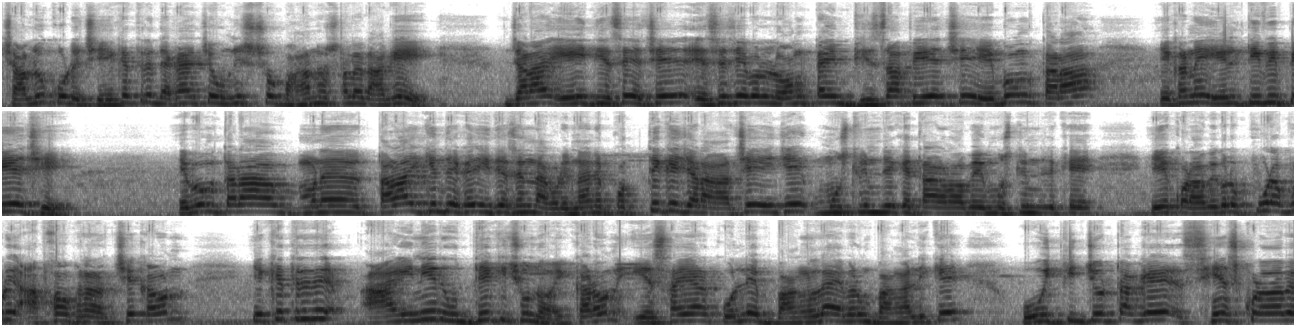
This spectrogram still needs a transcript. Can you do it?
চালু করেছে, এক্ষেত্রে দেখা যাচ্ছে উনিশশো বাহান্ন সালের আগে যারা এই দেশে এসে, এসেছে এবং লং টাইম ভিসা পেয়েছে এবং তারা এখানে এলটিভি পেয়েছে এবং তারা মানে তারাই কিন্তু এখানে এই দেশের নাগরিক। মানে প্রত্যেকে যারা আছে, এই যে মুসলিমদেরকে তাড়ানো হবে, মুসলিমদেরকে এ করা হবে, এগুলো পুরোপুরি আফাও ফেরাচ্ছে কারণ এক্ষেত্রে আইনের ঊর্ধ্বে কিছু নয়, কারণ এসআইআর করলে বাংলা এবং বাঙালিকে ঐতিহ্যটাকে শেষ করা হবে,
